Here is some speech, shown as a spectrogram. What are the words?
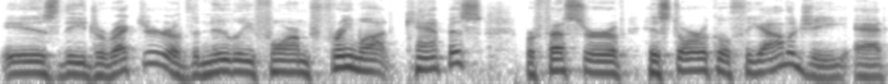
is the director of the newly formed Fremont campus, professor of historical theology at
